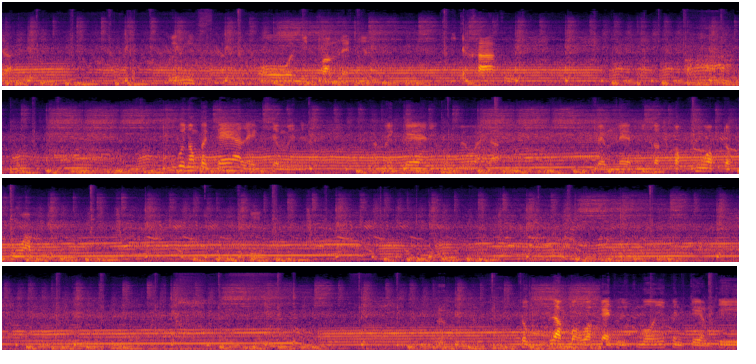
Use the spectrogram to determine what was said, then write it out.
จะไม่มีสัตว์โอ้ยมีความแรงเนี่ย จะฆ่ากูกูต้องไปแก้อะไรใช่ไหมเนี่ยถ้าไม่แก้นี่ผมไม่ไหวแล้วเต็มเลนนี่ก็ตกหวบตกหวบอยากบอกว่าแกทูริโมนี่เป็นเกมที่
